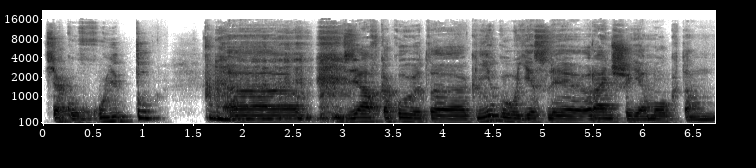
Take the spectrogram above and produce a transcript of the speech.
всякую хуету, а, взяв какую-то книгу, если раньше я мог там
